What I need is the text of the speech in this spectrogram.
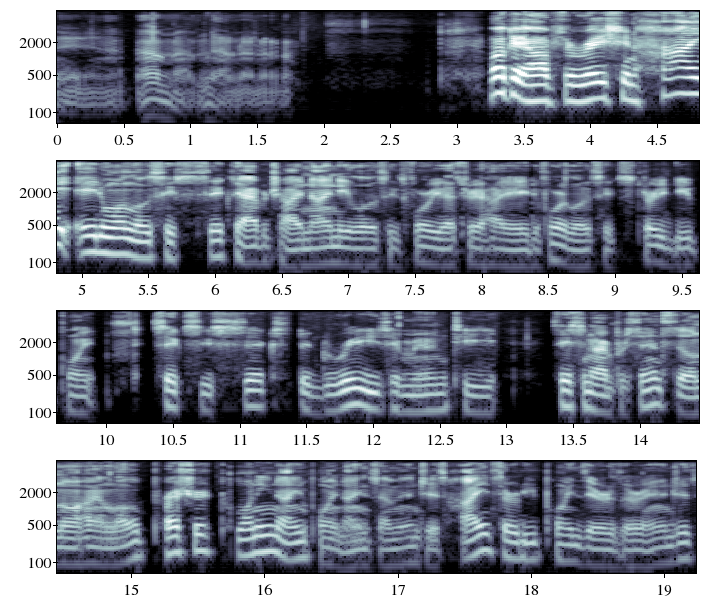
Yeah, I'm not, no, no, no, no. Okay, observation high 81, low 66, average high 90, low 64, yesterday high 84, low 63, dew point 66 degrees, humidity 69%, still no high and low, pressure 29.97 inches, high 30.00 inches,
